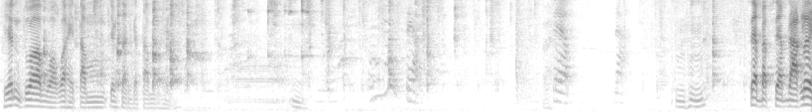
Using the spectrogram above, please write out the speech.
เพี้ยนตัวบอกว่าให้ตำจังสันกับตำไป แซ่บแซ่บดัก อื้อหือแสบแบบแสบดากเลย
